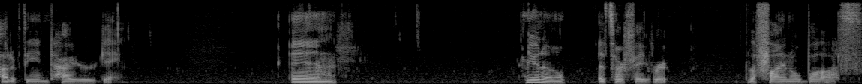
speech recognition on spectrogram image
out of the entire game. And, you know, it's our favorite, the final boss,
